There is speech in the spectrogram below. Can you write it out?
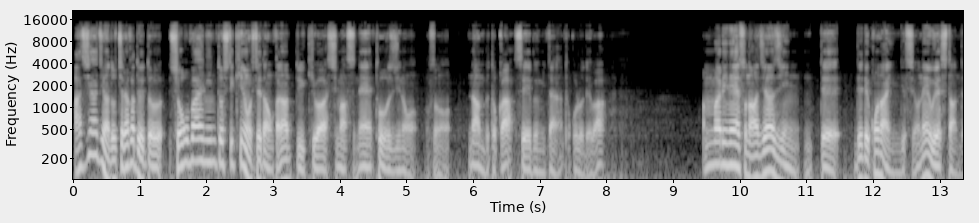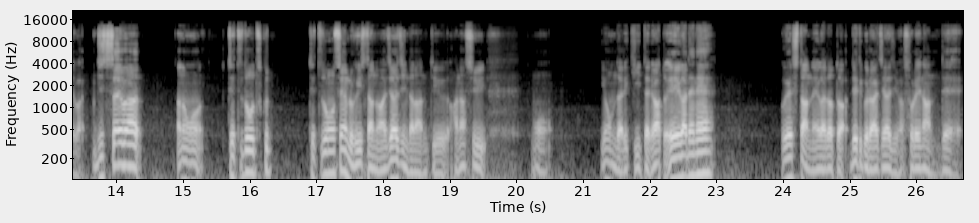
アジア人はどちらかというと、商売人として機能してたのかなっていう気はしますね。当時の、その、南部とか西部みたいなところでは。あんまりね、そのアジア人って出てこないんですよね、ウエスタンでは。実際は、あの、鉄道を作っ、鉄道の線路吹いてたのアジア人だなんていう話も読んだり聞いたり、あと映画でね、ウエスタンの映画だと出てくるアジア人はそれなんで、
